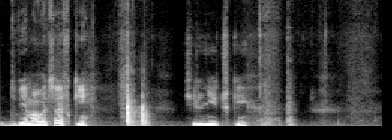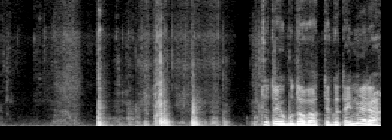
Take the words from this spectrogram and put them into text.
Dwie małe cewki silniczki. Tutaj obudowa od tego timera.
